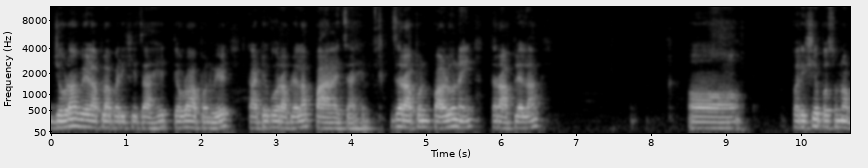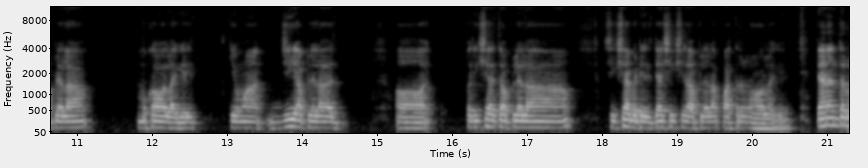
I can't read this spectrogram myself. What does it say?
जेवढा वेळ आपला परीक्षेचा आहे तेवढा आपण वेळ काटेकोर आपल्याला पाळायचा आहे. जर आपण पाळलो नाही तर आपल्याला परीक्षेपासून आपल्याला मुकावं लागेल किंवा जी आपल्याला परीक्षाचं आपल्याला शिक्षा भेटेल त्या शिक्षेला आपल्याला पात्र राहावं लागेल. त्यानंतर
